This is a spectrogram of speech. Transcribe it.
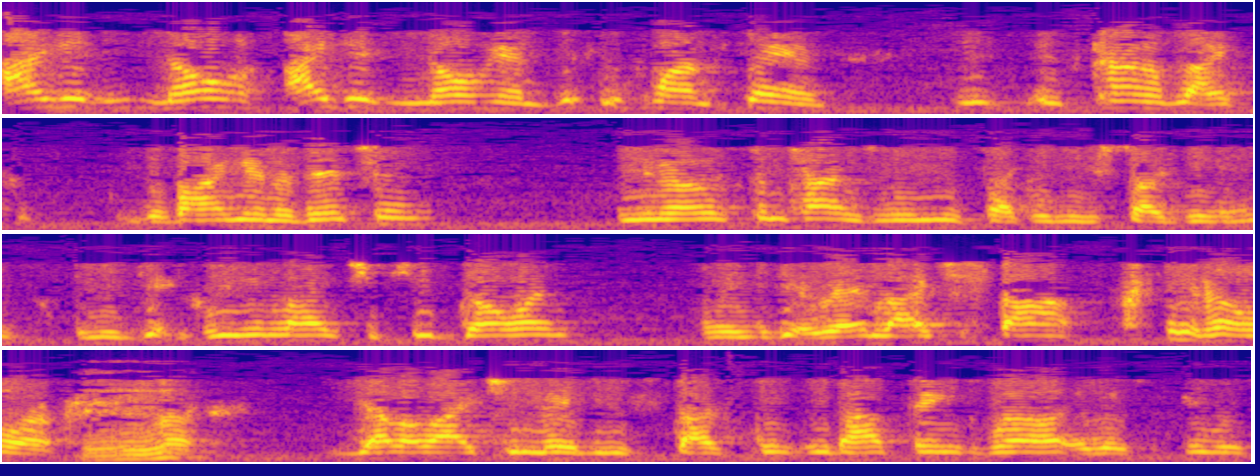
I didn't know. I didn't know him. This is what I'm saying. It's, it's kind of like divine intervention. You know, sometimes when you, it's like when you start getting, when you get green lights, you keep going, and when you get red lights, you stop. You know, or, Mhm. or yellow lights, you maybe start thinking about things. Well, it was it was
